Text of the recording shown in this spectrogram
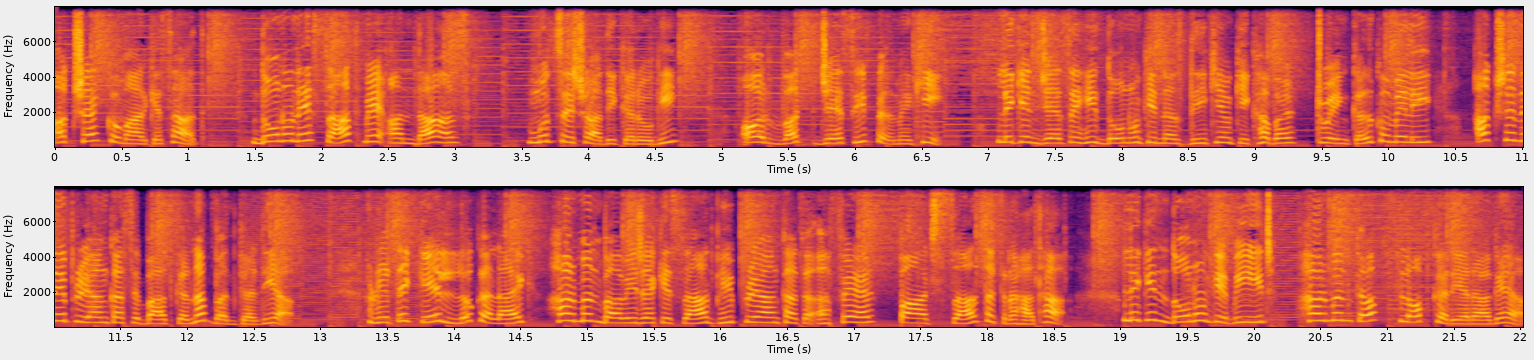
अक्षय कुमार के साथ। दोनों ने साथ में अंदाज, मुझसे शादी करोगी और वक्त जैसी फ़िल्में की। लेकिन जैसे ही दोनों की नजदीकियों की खबर ट्विंकल को मिली, अक्षय ने प्रियंका से बात करना बंद कर दिया। ऋतिक के लुक अलाइक हरमन बावेजा के साथ भी प्रियंका का अफेयर पाँच साल तक रहा था। लेकिन दोनों के बीच हरमन का फ्लॉप करियर आ गया।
